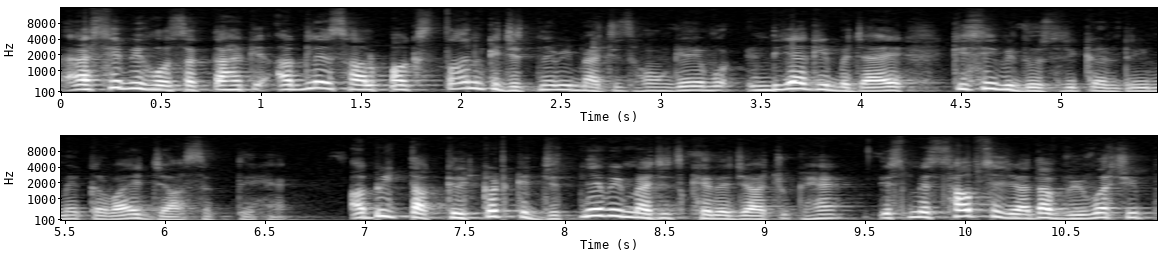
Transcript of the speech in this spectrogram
ऐसे भी हो सकता है कि अगले साल पाकिस्तान के जितने भी मैचेस होंगे, वो इंडिया की बजाय किसी भी दूसरी कंट्री में करवाए जा सकते हैं। अभी तक क्रिकेट के जितने भी मैचेस खेले जा चुके हैं, इसमें सबसे ज़्यादा व्यूवरशिप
